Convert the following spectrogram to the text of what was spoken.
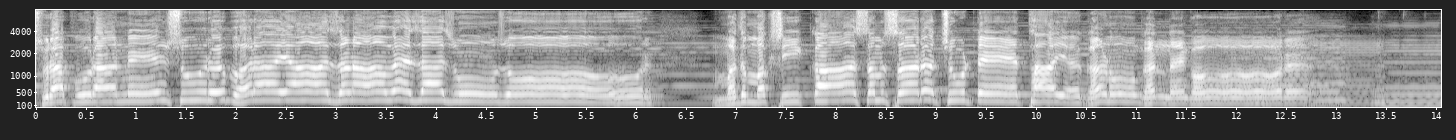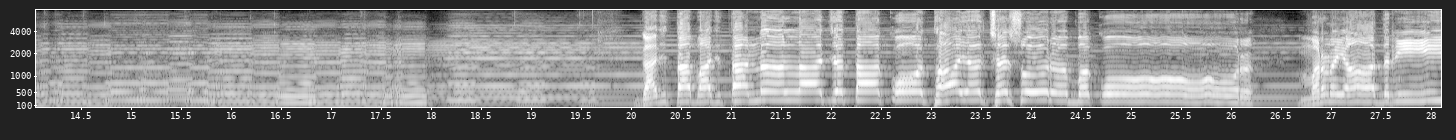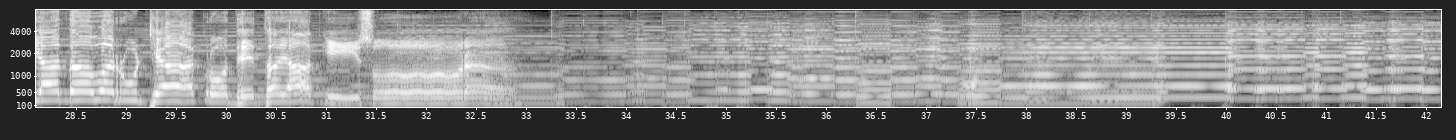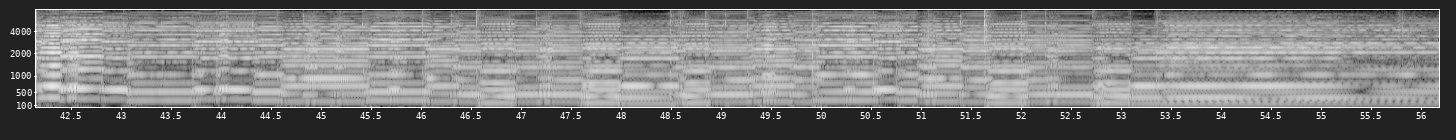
સુરાપુરાને સુર ભરાયા જણાવે જાજુ જોર. મધમક્ષી કા સમસર છૂટે થાય ઘણું ઘન ઘોર ગાજતા બાજતા ન લાજતા કો થાય છે સોર બકોર. મરણ યાદરી યાદવ રૂઠ્યા ક્રોધે થયા કિશોર.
